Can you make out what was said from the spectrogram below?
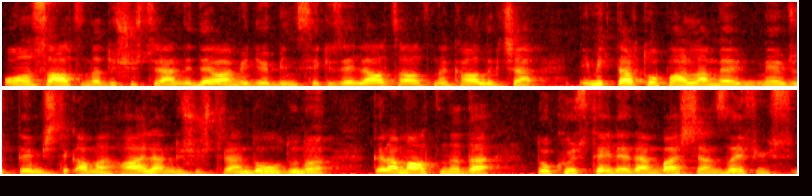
ons altında düşüş trendi devam ediyor. 1856 altında kaldıkça bir miktar toparlanma mevcut demiştik ama halen düşüş trendi olduğunu. Gram altında da 900 TL'den başlayan zayıf yüks-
